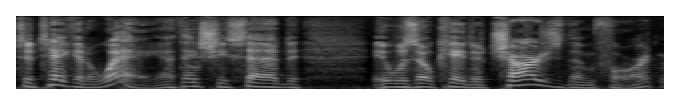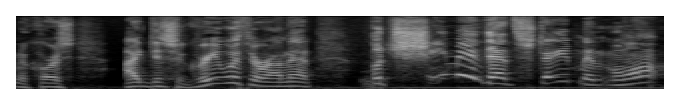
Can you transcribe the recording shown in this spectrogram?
to take it away. I think she said it was okay to charge them for it. And, of course, I disagree with her on that. But she made that statement long,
